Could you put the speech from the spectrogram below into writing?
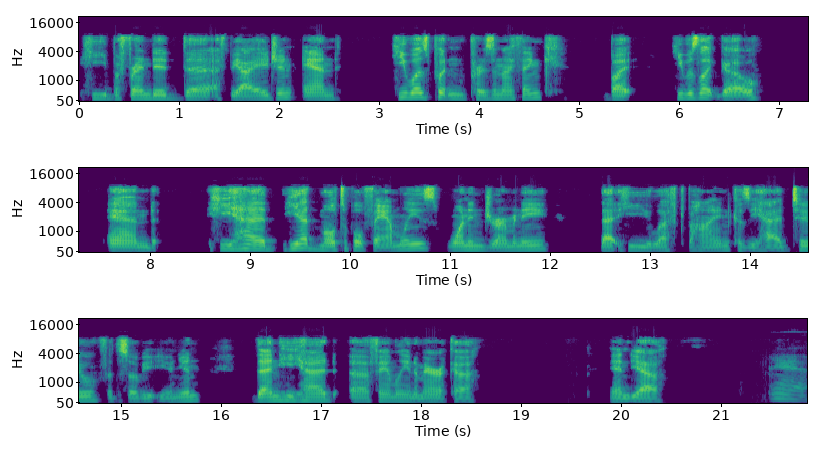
he befriended the FBI agent, and he was put in prison, I think, but he was let go, and he had he had multiple families, one in Germany that he left behind because he had to for the Soviet Union. Then he had a family in America, and yeah, Yeah.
